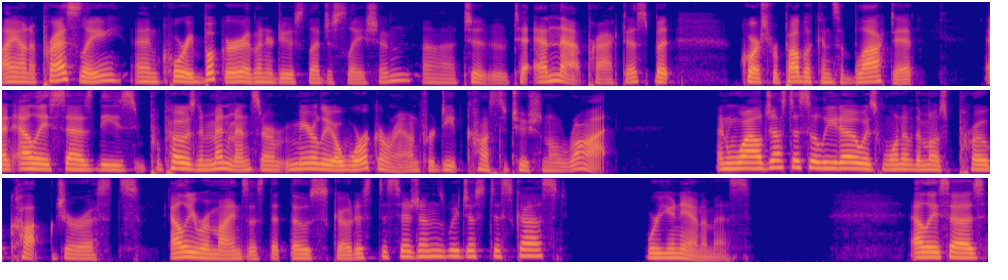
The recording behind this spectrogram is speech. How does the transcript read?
Ayanna Presley and Cory Booker have introduced legislation uh, to, to end that practice, but of course, Republicans have blocked it. And Elie says these proposed amendments are merely a workaround for deep constitutional rot. And while Justice Alito is one of the most pro cop jurists, Elie reminds us that those SCOTUS decisions we just discussed were unanimous. Elie says,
